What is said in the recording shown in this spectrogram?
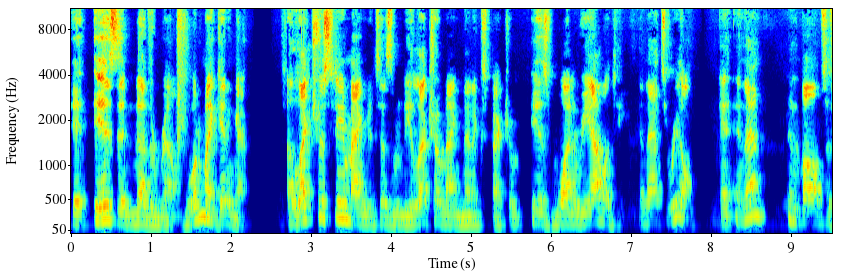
it is another realm. What am I getting at? Electricity and magnetism, the electromagnetic spectrum, is one reality, and that's real. And, and that involves a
